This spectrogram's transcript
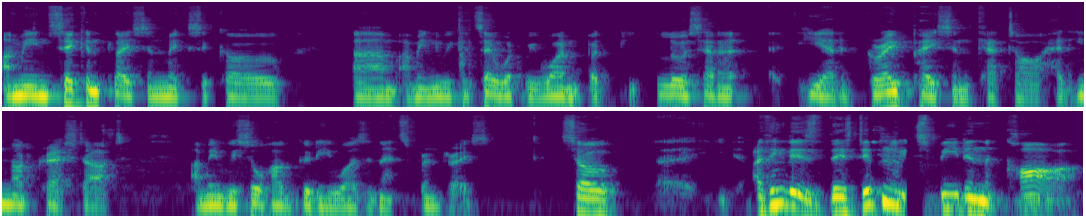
I mean, second place in Mexico. Um, I mean, we can say what we want, but Lewis had a he had a great pace in Qatar. Had he not crashed out, I mean, we saw how good he was in that sprint race. So I think there's there's definitely speed in the car.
